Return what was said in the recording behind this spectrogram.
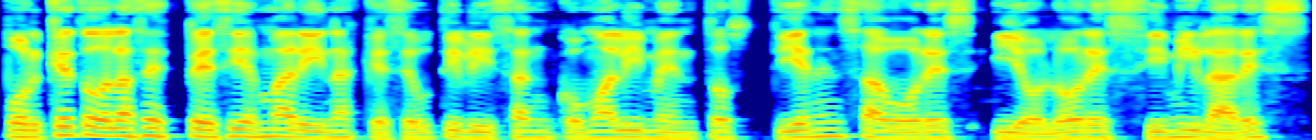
¿Por qué todas las especies marinas que se utilizan como alimentos tienen sabores y olores similares?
